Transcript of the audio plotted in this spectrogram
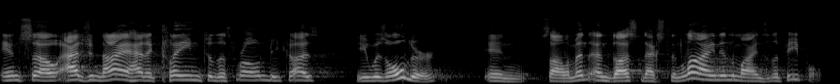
And so Adonijah had a claim to the throne because he was older in Solomon and thus next in line in the minds of the people.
